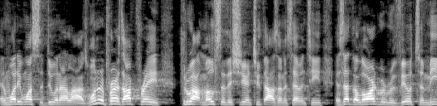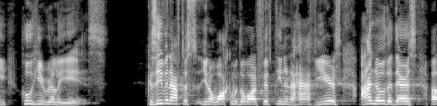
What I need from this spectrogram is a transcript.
and what He wants to do in our lives. One of the prayers I've prayed throughout most of this year in 2017 is that the Lord would reveal to me who He really is. Because even after, you know, walking with the Lord 15 and a half years, I know that there's, uh,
